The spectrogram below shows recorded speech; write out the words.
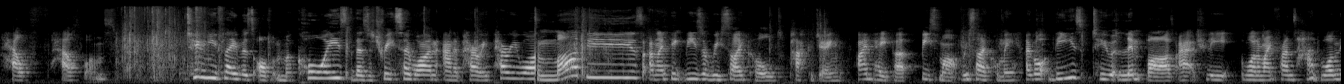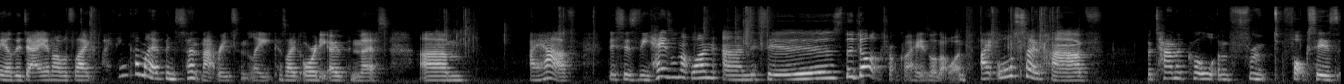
health health ones two new flavours of McCoy's. There's a Chorizo one and a Peri Peri one. Some Smarties! And I think these are recycled packaging. I'm paper. Be smart. Recycle me. I got these two Lindt bars. I actually, one of my friends had one the other day and I was like, I think I might have been sent that recently because I'd already opened this. Um, I have. This is the hazelnut one and this is the dark chocolate hazelnut one. I also have botanical and fruit Fox's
